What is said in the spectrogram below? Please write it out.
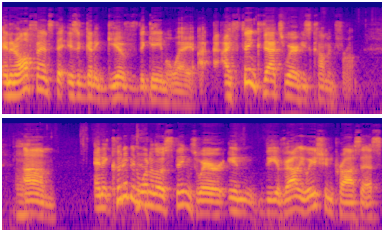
and an offense that isn't going to give the game away. I, I think that's where he's coming from. Um, and it could have been one of those things where in the evaluation process,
